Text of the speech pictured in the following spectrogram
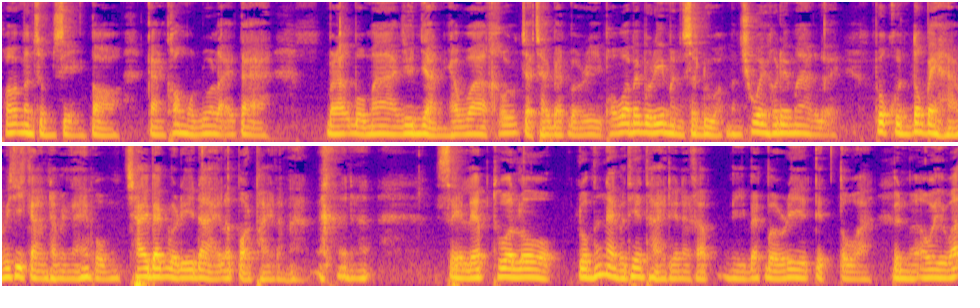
เพราะมันสุ่มเสี่ยงต่อการข้อมูลรั่วไหลแต่บารักโอบามายืนยันครับว่าเขาจะใช้แบล็คเบอรี่เพราะว่าแบล็คเบอรี่มันสะดวกมันช่วยเขาได้มากเลย พวกคุณต้องไปหาวิธีการทำยังไงให้ผมใช้แบล็คเบอรี่ได้และปลอดภัยต่างหากนะเซเลบทั่วโลกรวมทั้งในประเทศไทยด้วยนะครับ มีแบล็คเบอรี่ติดตัว เป็นเหมือนอวัยวะ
